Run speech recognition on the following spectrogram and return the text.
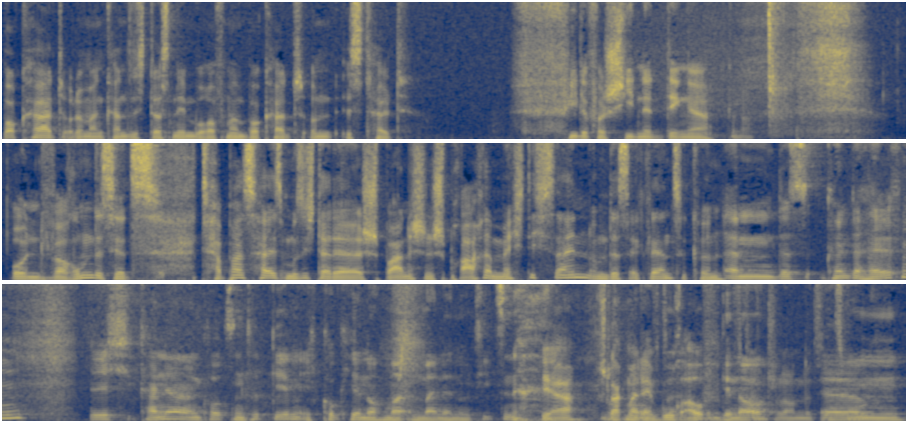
Bock hat oder man kann sich das nehmen, worauf man Bock hat und isst halt viele verschiedene Dinge. Genau. Und warum das jetzt Tapas heißt, muss ich da der spanischen Sprache mächtig sein, um das erklären zu können? Ähm, das könnte helfen. Ich kann ja einen kurzen Tipp geben. Ich gucke hier nochmal in meine Notizen. Ja, schlag mal dein Buch auf. genau. Ähm,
